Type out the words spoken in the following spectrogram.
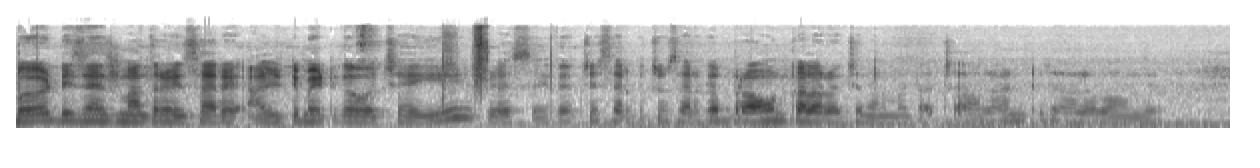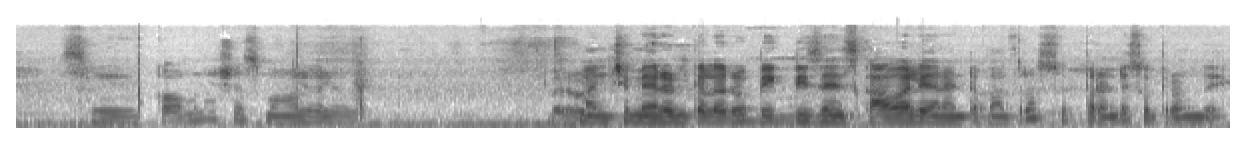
బర్డ్ డిజైన్స్ మాత్రం ఈసారి అల్టిమేట్గా వచ్చాయి. ప్లస్ ఇది వచ్చేసరికి చూసారుగా బ్రౌన్ కలర్ వచ్చిందనమాట చాలా అంటే చాలా బాగుంది. అసలు కాంబినేషన్స్ మామూలుగా లేవు. మంచి మెరూన్ కలర్ బిగ్ డిజైన్స్ కావాలి అని అంటే మాత్రం సూపర్ అంటే సూపర్ ఉంది.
